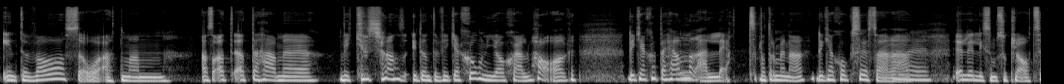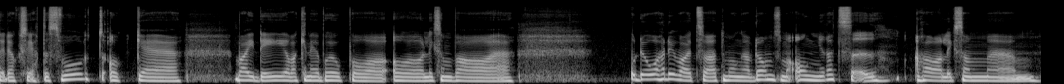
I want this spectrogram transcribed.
inte var så att man Alltså att, att det här med vilken könsidentifikation jag själv har. Det kanske inte heller mm. är lätt. Vad du menar? Det kanske också är så här, Nej. eller liksom såklart så är det också jättesvårt. Och eh, vad är det och vad kan det bero på? Och liksom vad... Och då har det varit så att många av dem som har ångrat sig har liksom eh,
